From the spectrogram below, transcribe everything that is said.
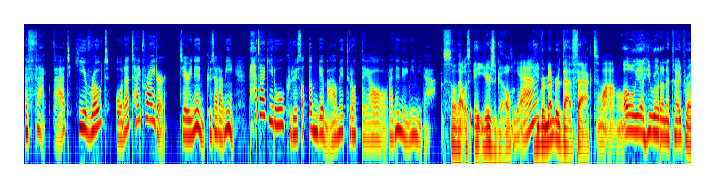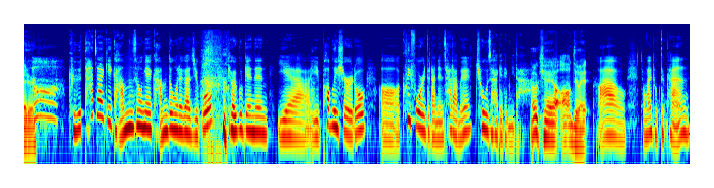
the fact that he wrote on a typewriter. 제리는 그 사람이 타자기로 글을 썼던 게 마음에 들었대요. 라는 의미입니다. So that was eight years ago. Yeah. He remembered that fact. 와우. Oh, yeah, he wrote on a typewriter. 그 타자기 감성에 감동을 해가지고 결국에는 yeah, 이 퍼블리셔로 어, 클리포드라는 사람을 chose하게 됩니다. okay, I'll do it. 와우, 정말 독특한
